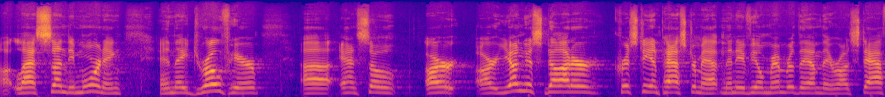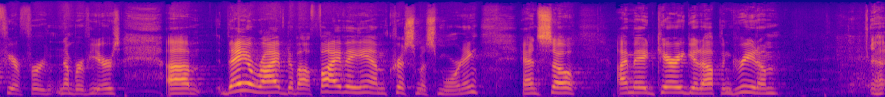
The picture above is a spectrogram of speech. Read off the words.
uh, last Sunday morning, and they drove here. Uh, and so our, our youngest daughter, Christy and Pastor Matt, many of you remember them, they were on staff here for a number of years. Um, they arrived about 5 a.m. Christmas morning, and so I made Carrie get up and greet them.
